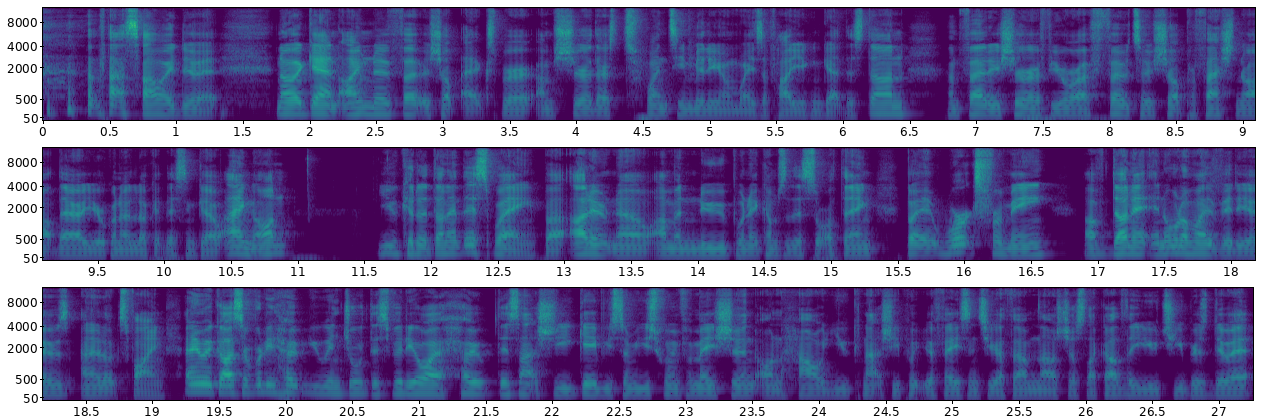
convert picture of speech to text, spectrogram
That's how I do it. Now again, I'm no Photoshop expert. I'm sure there's 20 million ways of how you can get this done. I'm fairly sure if you're a Photoshop professional out there, you're going to look at this and go, hang on, you could have done it this way. But I don't know. I'm a noob when it comes to this sort of thing. But it works for me. I've done it in all of my videos and it looks fine. Anyway, guys, I really hope you enjoyed this video. I hope this actually gave you some useful information on how you can actually put your face into your thumbnails just like other YouTubers do it.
